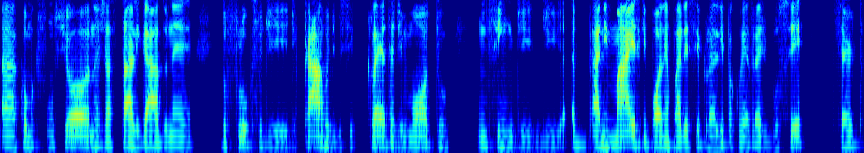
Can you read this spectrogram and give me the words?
ah, como que funciona, já está ligado, né, do fluxo de, de carro, de bicicleta, de moto, enfim, de, de animais que podem aparecer por ali para correr atrás de você, certo?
